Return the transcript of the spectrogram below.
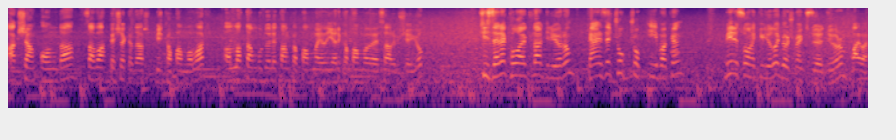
akşam 10'da sabah 5'e kadar bir kapanma var. Allah'tan burada öyle tam kapanma ya da yarı kapanma vesaire bir şey yok. Sizlere kolaylıklar diliyorum. Kendinize çok çok iyi bakın. Bir sonraki videoda görüşmek üzere diyorum. Bay bay.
